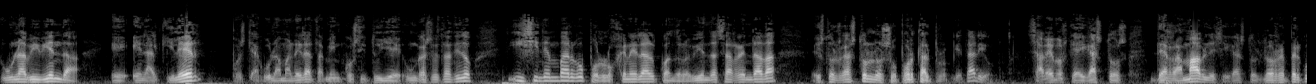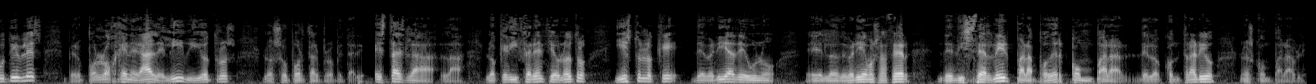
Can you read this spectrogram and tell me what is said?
una vivienda en alquiler pues de alguna manera también constituye un gasto que y sin embargo, por lo general, cuando la vivienda es arrendada, estos gastos los soporta el propietario. Sabemos que hay gastos derramables y gastos no repercutibles, pero por lo general el IBI y otros los soporta el propietario. Esta es la, lo que diferencia un otro y esto es lo que debería de uno, eh, lo deberíamos hacer de discernir para poder comparar. De lo contrario, no es comparable.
